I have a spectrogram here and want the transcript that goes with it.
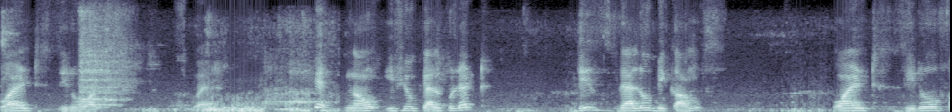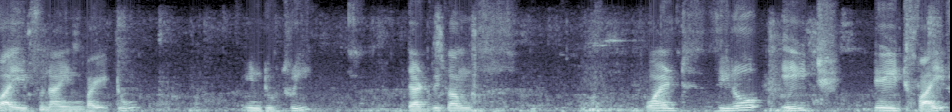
0.01 square. Okay now if you calculate this value becomes 0.059 by 2 into 3 that becomes 0.08 0.85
